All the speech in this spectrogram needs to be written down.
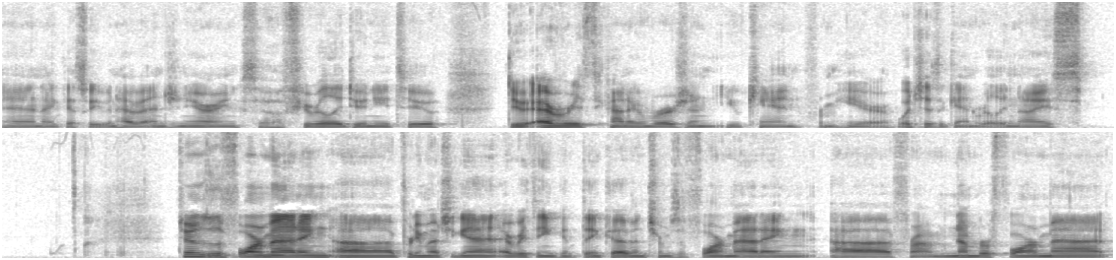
and I guess we even have engineering. So if you really do need to do every kind of conversion, you can from here, which is again really nice In terms of the formatting, uh, pretty much again, everything you can think of in terms of formatting, uh, from number format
